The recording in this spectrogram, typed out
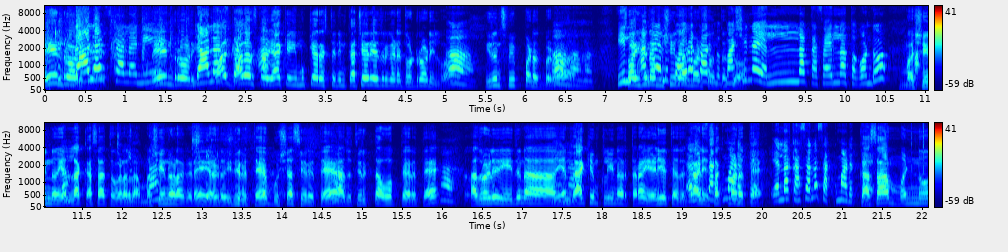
main road dollars colony main road dollars dollars ಯಾಕೆ ಈ ಮುಖ್ಯ ರಸ್ತೆ ನಿಮ್ ಕಚೇರಿ ಎದುರುಗಡೆ ದೊಡ್ಡ ರೋಡ್ ಇಲ್ವಾ? ಇದನ್ನ ಸ್ವೀಪ್ ಮಾಡೋದ್ ಬೇಡ ಮಿಷಿನ್ ಮಷಿನ್ ಎಲ್ಲ ಕಸ ಎಲ್ಲ ತಗೊಂಡು ಮಷೀನ್ ಎಲ್ಲ ಕಸ ತಗೊಳಲ್ಲ. ಮಷೀನ್ ಒಳಗಡೆ ಎರಡು ಇದಿರುತ್ತೆ. ಬುಷಸ್ ಇರುತ್ತೆ ಅದು ತಿರುಗ್ತಾ ಹೋಗ್ತಾ ಇರುತ್ತೆ. ಅದ್ರೊಳಗೆ ಇದನ್ನ ಏನ್? ವ್ಯಾಕ್ಯೂಮ್ ಕ್ಲೀನರ್ ತರ ಎಳಿಯುತ್ತೆ ಅದು ಗಾಳಿ ಸಕ್ ಮಾಡುತ್ತೆ. ಎಲ್ಲ ಕಸನ ಸಕ್ ಮಾಡುತ್ತೆ. ಕಸ ಮಣ್ಣು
